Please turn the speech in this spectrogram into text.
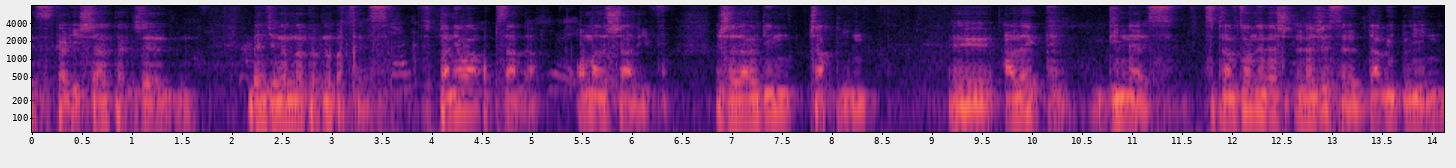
y, z Kalisza, także będzie nam na pewno bardzo sens. Wspaniała obsada. Omar Sharif, Geraldine Chaplin, y, Alec Guinness, sprawdzony reż- reżyser David Lean,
